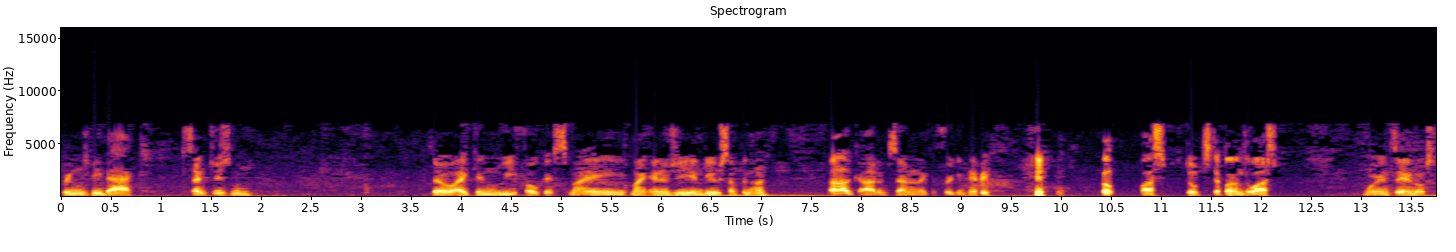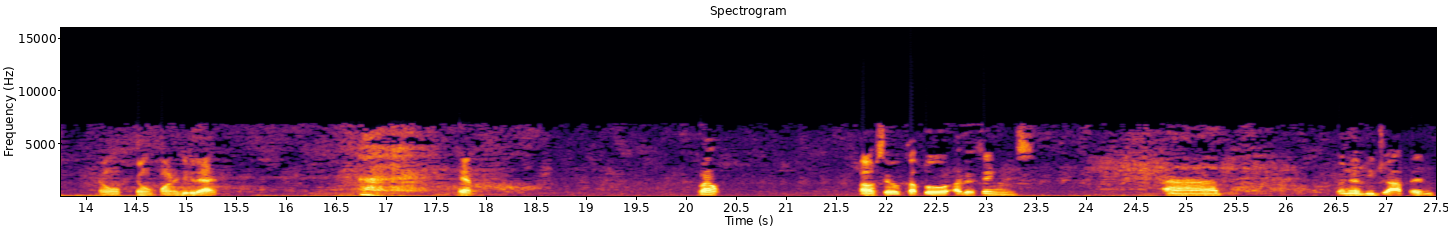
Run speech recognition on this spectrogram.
brings me back, centers me, so I can refocus my my energy and do something on. Oh God, I'm sounding like a freaking hippie. oh, wasp! Don't step on the wasp. I'm wearing sandals. Don't don't want to do that. yep. Well, also a couple other things. Uh, gonna be dropping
